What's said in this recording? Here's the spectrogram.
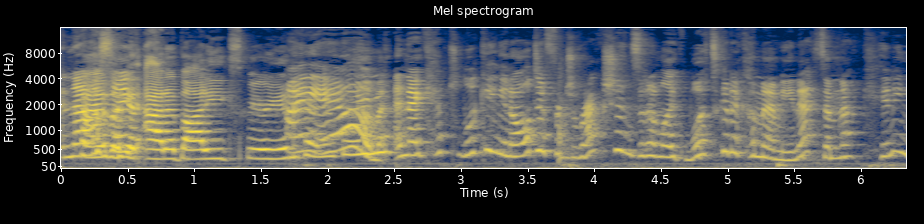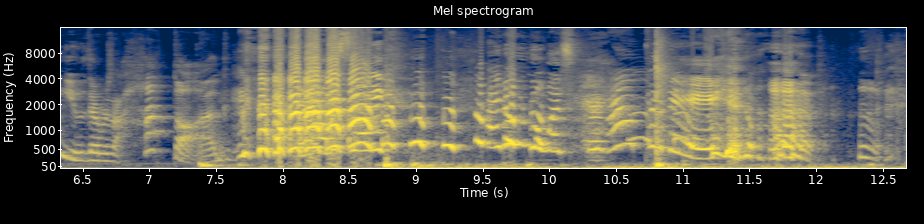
And I was like, like, an out of body experience. I am. And I kept looking in all different directions and I'm like, what's gonna come at me next? I'm not kidding you. There was a hot dog. And I was like, I don't know what's happening.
